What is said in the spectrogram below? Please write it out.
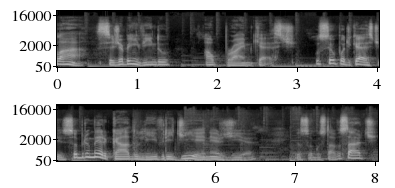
Olá, seja bem-vindo ao Primecast, o seu podcast sobre o mercado livre de energia. Eu sou Gustavo Sarti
